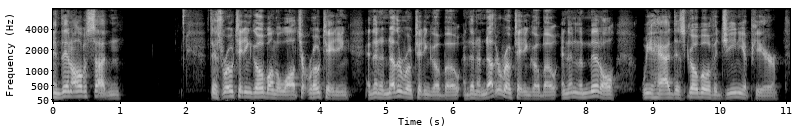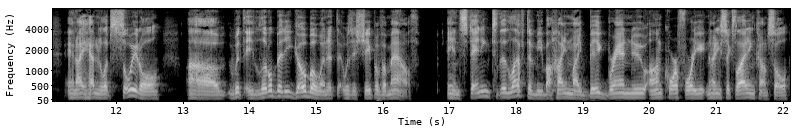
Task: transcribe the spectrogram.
then all of a sudden, this rotating gobo on the wall, rotating, and then another rotating gobo, and then another rotating gobo, and then in the middle we had this gobo of a genie appear, and I had an ellipsoidal uh, with a little bitty gobo in it that was the shape of a mouth. And standing to the left of me behind my big brand new Encore 4896 lighting console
